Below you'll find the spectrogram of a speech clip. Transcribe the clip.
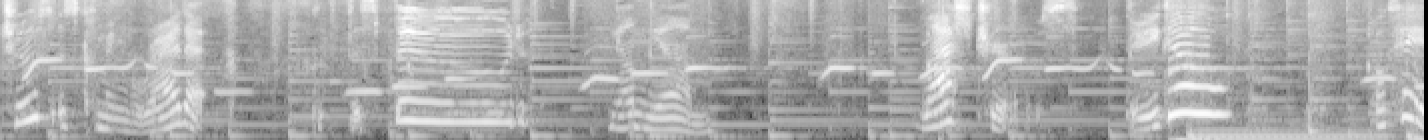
churros is coming right up Cook this food. Yum, yum. Last churros. There you go. Okay,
